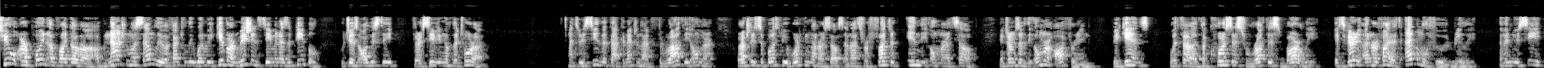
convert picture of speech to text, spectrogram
to our point of like of, uh, of national assembly, of effectively when we give our mission statement as a people, which is obviously the receiving of the Torah. And so we see that that connection that throughout the Omer, we're actually supposed to be working on ourselves, and that's reflected in the Omer itself. In terms of the Omer offering, begins with uh, the coarsest, roughest barley. It's very unrefined. It's animal food, really. And then you see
